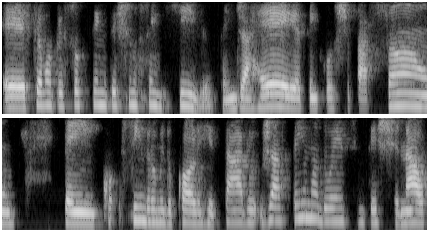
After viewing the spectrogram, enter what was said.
é, se é uma pessoa que tem intestino sensível, tem diarreia, tem constipação, tem síndrome do colo irritável, já tem uma doença intestinal,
